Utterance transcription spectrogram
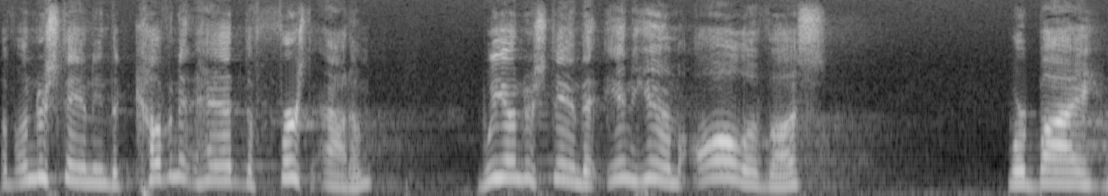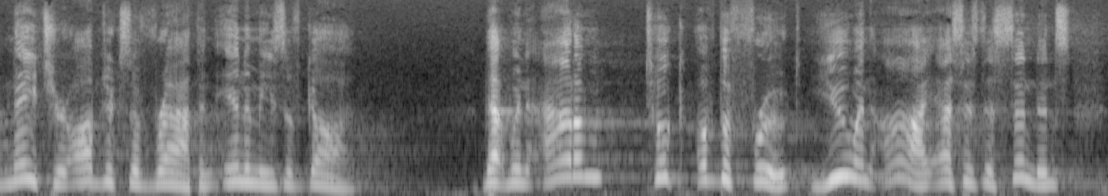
of understanding the covenant head, the first Adam. We understand that in him, all of us were by nature objects of wrath and enemies of God. That when Adam took of the fruit, you and I, as his descendants,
